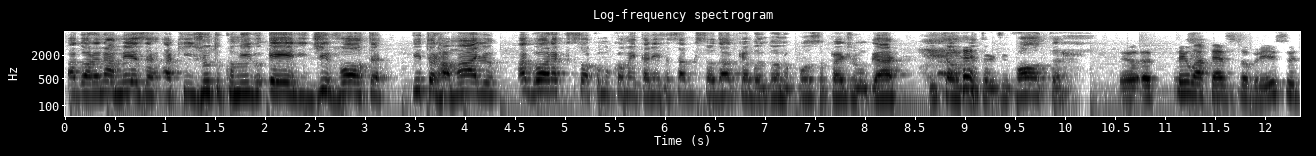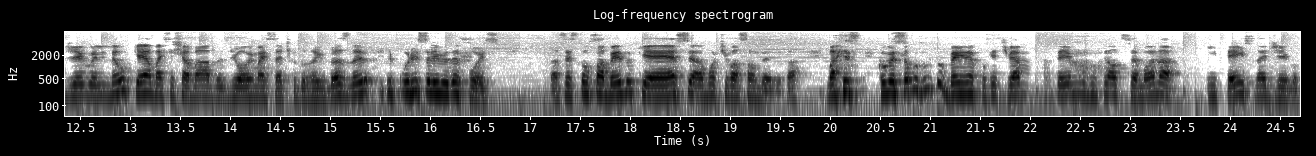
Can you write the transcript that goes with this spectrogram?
agora na mesa, aqui junto comigo, ele de volta, Vitor Ramalho. Agora, só como comentarista, sabe que soldado que abandona o posto perde o lugar. Então, Vitor, de volta. Eu, eu, tenho uma tese sobre isso. O Diego ele não quer mais ser chamado de homem mais cético do rugby brasileiro e por isso ele veio depois. Vocês estão sabendo que é essa a motivação dele, tá? Mas começamos muito bem, né? Porque tivemos temos um final de semana intenso, né, Diego?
